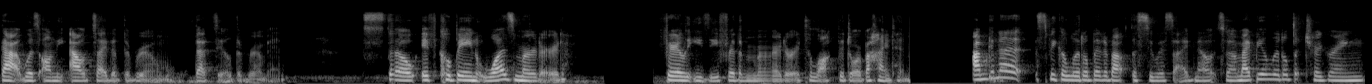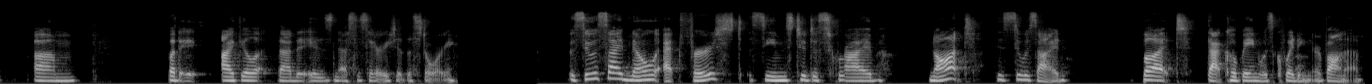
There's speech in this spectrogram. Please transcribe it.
that was on the outside of the room that sealed the room in. So, if Cobain was murdered, fairly easy for the murderer to lock the door behind him. I'm going to speak a little bit about the suicide note. So, it might be a little bit triggering, um, but it, I feel that it is necessary to the story. The suicide note at first seems to describe not his suicide, but that Cobain was quitting Nirvana,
